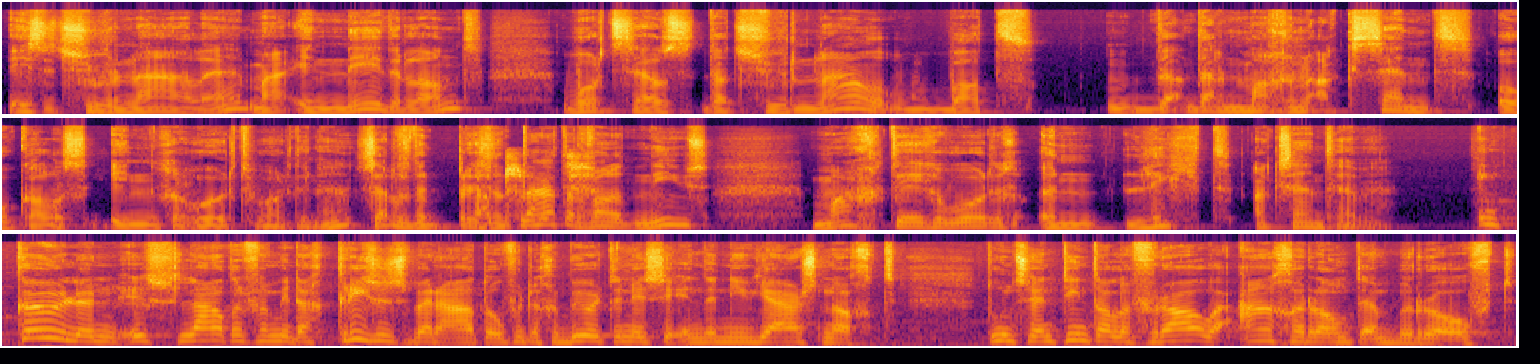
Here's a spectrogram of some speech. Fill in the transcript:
is het journaal. Hè? Maar in Nederland wordt zelfs dat journaal wat... Da daar mag een accent ook al eens ingehoord worden. Hè? Zelfs de presentator Absoluut. van het nieuws mag tegenwoordig een licht accent hebben. In Keulen is later vanmiddag crisisberaad over de gebeurtenissen in de nieuwjaarsnacht. Toen zijn tientallen vrouwen aangerand en beroofd.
